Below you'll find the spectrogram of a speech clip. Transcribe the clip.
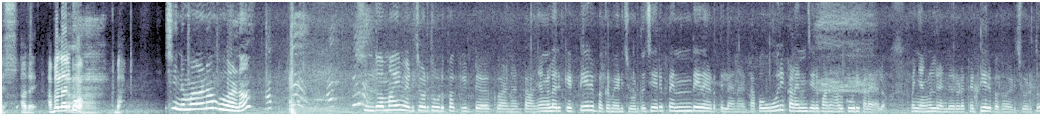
യെസ് അതെ. അപ്പൊ എന്തായാലും പോവാം. സിനിമ കാണാൻ പോവാണോ? സിന്ധുവമ്മായി മേടിച്ചു കൊടുത്ത് ഉടുപ്പൊക്കെ ഇട്ട് വെക്കുവാണ് കേട്ടോ. ഞങ്ങളൊരു കെട്ടിയരിപ്പൊക്കെ മേടിച്ചു കൊടുത്തു. ചെരുപ്പ് എന്ത് ചെയ്ത കേട്ടോ. അപ്പോൾ ഊരി കളയുന്ന ചെരുപ്പാണെങ്കിൽ ആൾക്ക് ഊരി കളയാലോ. അപ്പോൾ ഞങ്ങൾ രണ്ടുപേരുടെ കെട്ടിയരിപ്പൊക്കെ മേടിച്ചു കൊടുത്തു.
